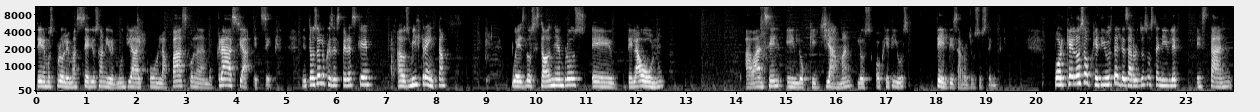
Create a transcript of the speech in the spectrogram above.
tenemos problemas serios a nivel mundial con la paz, con la democracia, etcétera. Entonces lo que se espera es que a 2030, pues los Estados miembros eh, de la ONU avancen en lo que llaman los objetivos del desarrollo sostenible. ¿Por qué los objetivos del desarrollo sostenible están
